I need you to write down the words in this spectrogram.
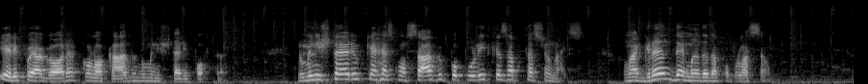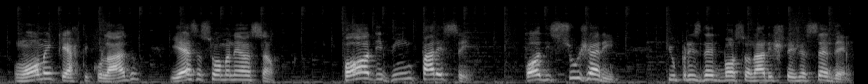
E ele foi agora colocado no ministério importante. No ministério que é responsável por políticas habitacionais, uma grande demanda da população um homem que é articulado e essa sua maneiração pode vir parecer, pode sugerir que o presidente Bolsonaro esteja cedendo.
